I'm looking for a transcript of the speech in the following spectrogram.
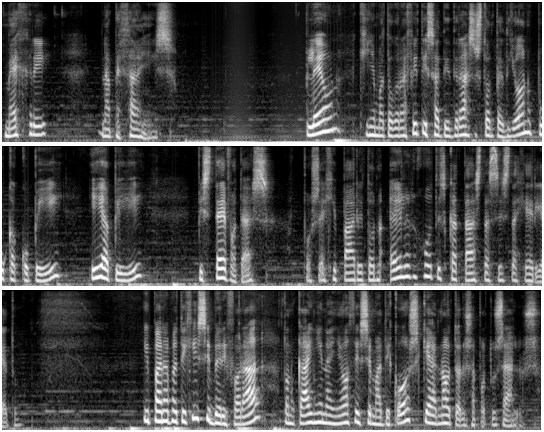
μέχρι να πεθάνεις». Πλέον κινηματογραφεί τις αντιδράσεις των παιδιών που κακοποιεί ή απειλεί πιστεύοντας πως έχει πάρει τον έλεγχο της κατάστασης στα χέρια του. Η παραβατική συμπεριφορά τον κάνει να νιώθει σημαντικός και ανώτερος από τους άλλους.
